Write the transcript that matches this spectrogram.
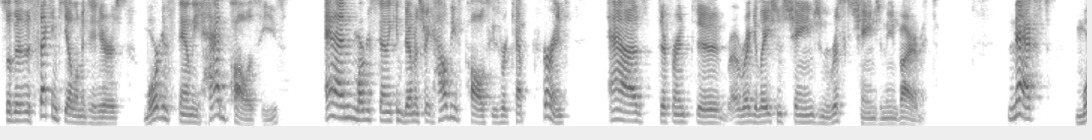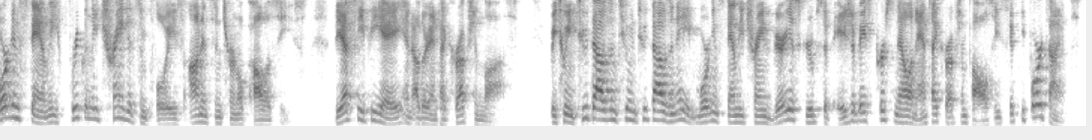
So the, the second key element here is Morgan Stanley had policies and Morgan Stanley can demonstrate how these policies were kept current as different uh, regulations change and risks change in the environment. Next, Morgan Stanley frequently trained its employees on its internal policies, the FCPA and other anti-corruption laws. Between 2002 and 2008, Morgan Stanley trained various groups of Asia-based personnel on anti-corruption policies 54 times.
